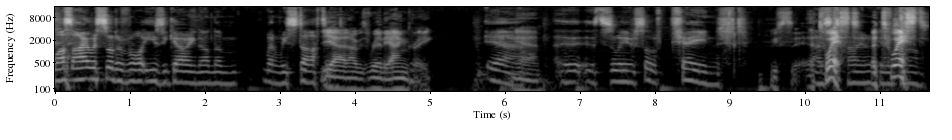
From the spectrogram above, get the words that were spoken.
whilst I was sort of more easygoing on them when we started. Yeah, and I was really angry. yeah. Yeah, Uh, It's we've sort of changed, We've a twist, a twist.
